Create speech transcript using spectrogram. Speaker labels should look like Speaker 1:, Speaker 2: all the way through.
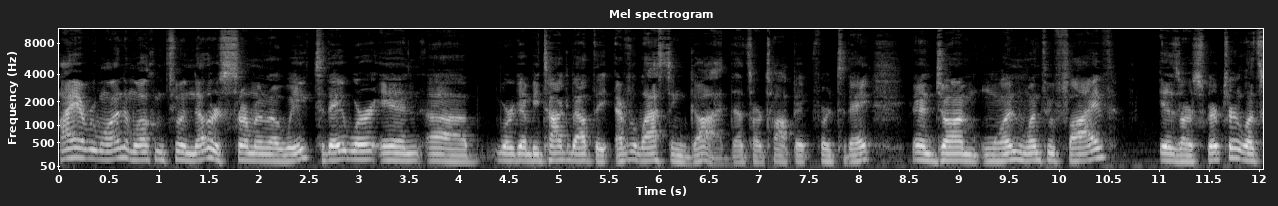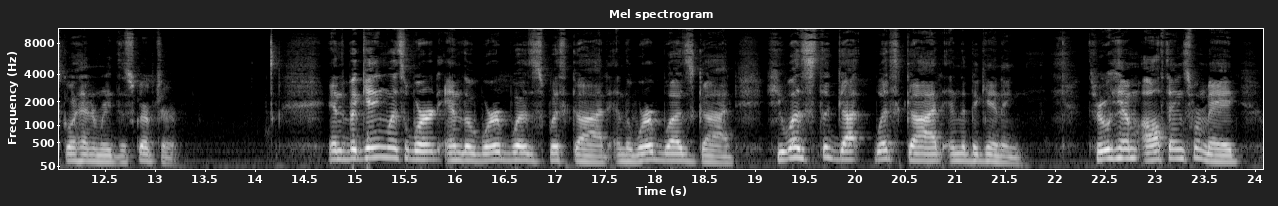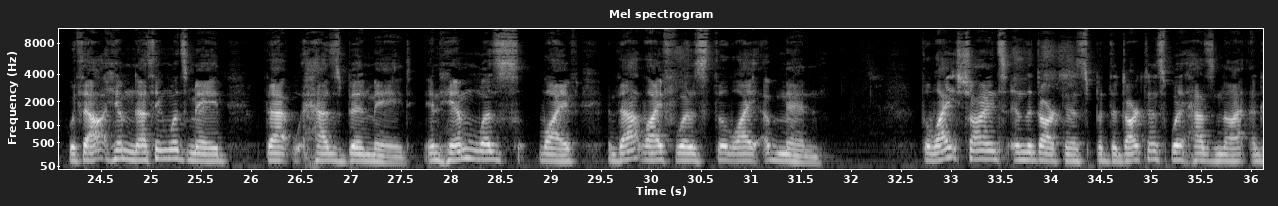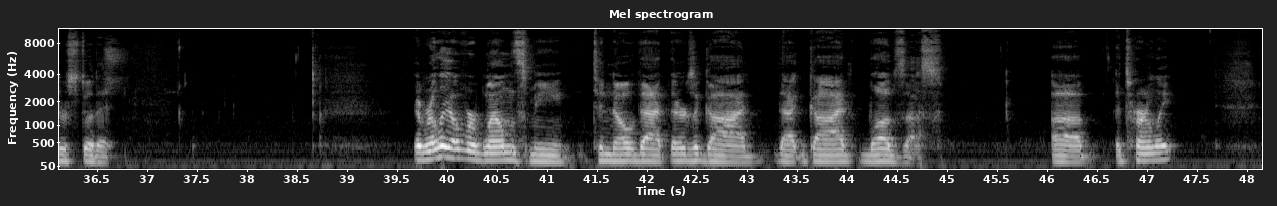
Speaker 1: Hi everyone, and welcome to another sermon of the week. Today we're in uh, we're going to be talking about the everlasting God. That's our topic for today. And John one one through five is our scripture. Let's go ahead and read the scripture. In the beginning was the Word, and the Word was with God, and the Word was God. He was the gut with God in the beginning. Through him all things were made. Without him nothing was made that has been made. In him was life, and that life was the light of men. The light shines in the darkness, but the darkness has not understood it. It really overwhelms me to know that there's a God, that God loves us uh, eternally,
